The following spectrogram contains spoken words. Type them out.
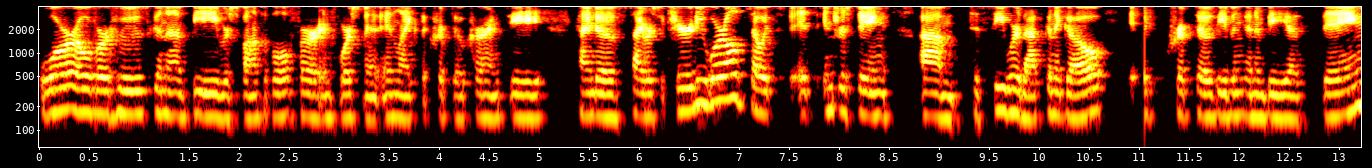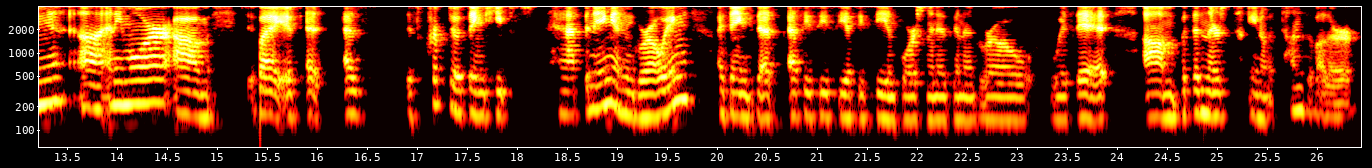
war over who's going to be responsible for enforcement in like the cryptocurrency kind of cybersecurity world. So it's it's interesting um, to see where that's going to go. If crypto is even going to be a thing uh, anymore, um, but if as this crypto thing keeps happening and growing, I think that SEC CFTC enforcement is going to grow with it. Um, but then there's you know tons of other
